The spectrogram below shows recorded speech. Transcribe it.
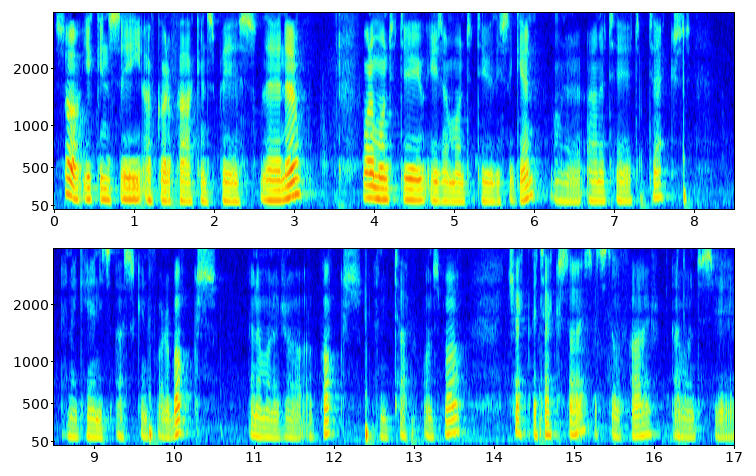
So you can see I've got a parking space there now. What I'm going to do is I'm going to do this again. I'm going to annotate text and again it's asking for a box and I'm going to draw a box and tap once more. Check the text size, it's still 5. I want to say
